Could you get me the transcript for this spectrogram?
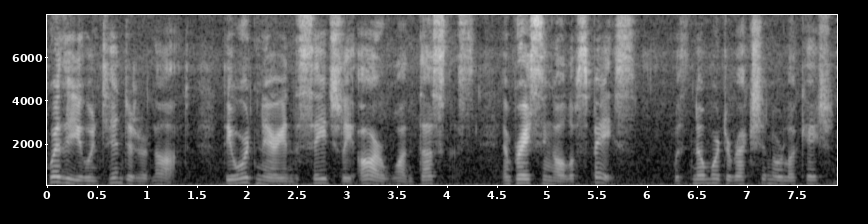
Whether you intend it or not, the ordinary and the sagely are one thusness, embracing all of space, with no more direction or location.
